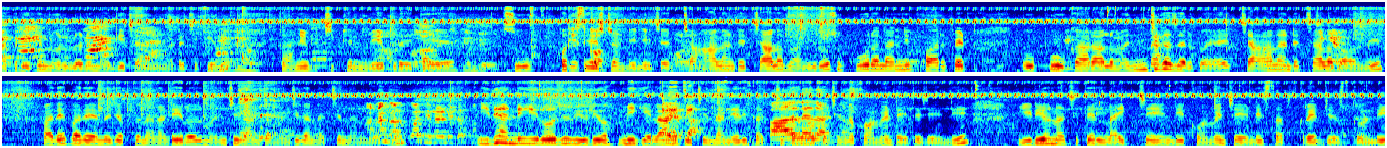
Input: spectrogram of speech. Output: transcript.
ఆఖరికి నూనెలోనే మగ్గించానమాట చికెన్. కానీ చికెన్ వేపుడు అయితే సూపర్ టేస్ట్ అండి నిజం చాలా అంటే చాలా బాగుంది. ఈరోజు కూరలన్నీ పర్ఫెక్ట్ ఉప్పు కారాలు మంచిగా సరిపోయాయి. చాలా అంటే చాలా బాగుంది. పదే పదే ఎందుకు చెప్తున్నానంటే ఈరోజు మంచిగా అంత మంచిగా నచ్చింది అనమాట ఇదే అండి ఈరోజు వీడియో. మీకు ఎలా అనిపించింది అనేది ఖచ్చితంగా ఒక చిన్న కామెంట్ అయితే చేయండి. వీడియో నచ్చితే లైక్ చేయండి కామెంట్ చేయండి సబ్స్క్రైబ్ చేసుకోండి.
